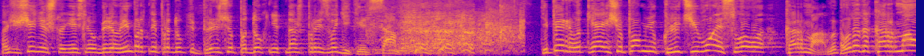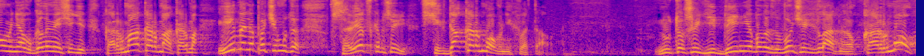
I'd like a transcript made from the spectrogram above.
ощущение, что если уберем импортные продукты, прежде всего подохнет наш производитель сам. Теперь вот я еще помню ключевое слово «корма». Вот эта корма у меня в голове сидит. Корма, корма, корма. И именно почему-то в Советском Союзе всегда кормов не хватало. Ну, то, что еды не было в очередь, ладно, но кормов...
